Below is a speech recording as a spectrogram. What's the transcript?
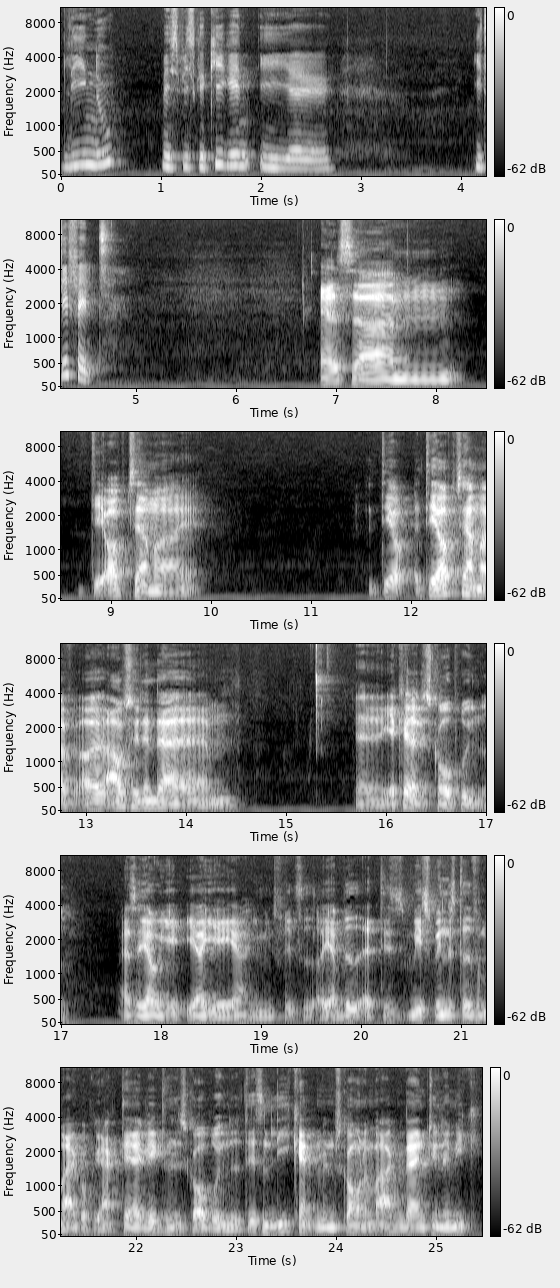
lige nu hvis vi skal kigge ind i, øh, i det felt? Altså, øhm, det optager mig... Det, det optager mig at afsøge den der... Øh, øh, jeg kalder det skovbrynet. Altså, jeg er jo jeg er jæger i min fritid, og jeg ved, at det mest spændende sted for mig at gå på jagt, det er i virkeligheden skovbrynet. Det er sådan lige kanten mellem skoven og marken, der er en dynamik.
